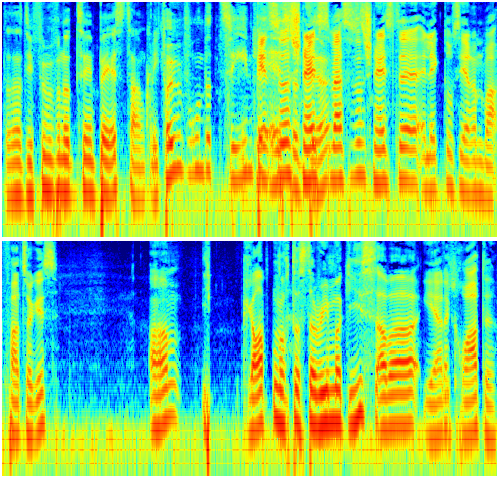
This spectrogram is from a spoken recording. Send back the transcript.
Dass er die 510 PS zusammenkriegt. 510 Kennst du PS das schnellste, weißt du, was das schnellste Elektroserienfahrzeug ist? Ähm, ich glaubt noch, dass der Rimac ist, aber Ja, der Kroate.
